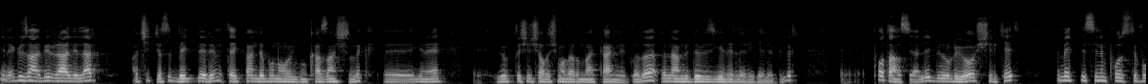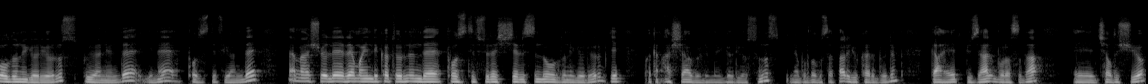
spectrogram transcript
Yine güzel bir ralliler açıkçası beklerim. Tekfen'de buna uygun kazançlılık e, yine e, yurt dışı çalışmalarından kaynaklı da önemli döviz gelirleri gelebilir. E, potansiyelli duruyor şirket. MACD'sinin pozitif olduğunu görüyoruz bu yönünde. Yine pozitif yönde. Hemen şöyle REMA indikatörünün de pozitif süreç içerisinde olduğunu görüyorum ki bakın aşağı bölümü görüyorsunuz. Yine burada bu sefer yukarı bölüm gayet güzel. Burası da e, çalışıyor.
